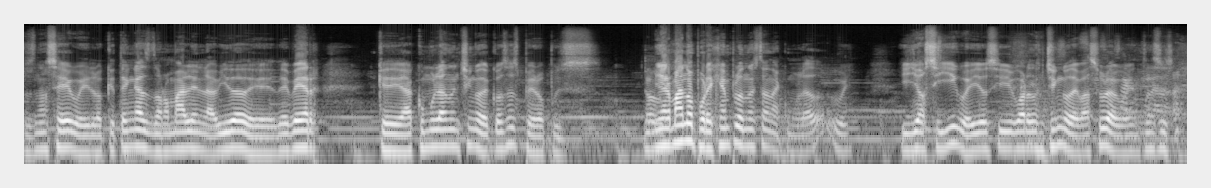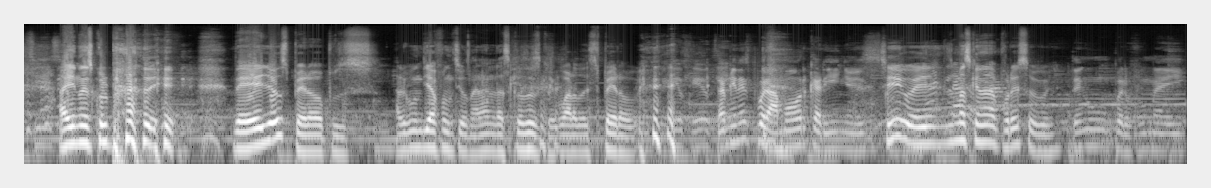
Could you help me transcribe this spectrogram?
pues no sé, güey, lo que tengas normal en la vida de, de ver que acumulan un chingo de cosas, pero pues mi hermano, por ejemplo, no es tan acumulador, güey. Y yo sí, güey, yo sí guardo un chingo de basura, güey. Entonces, ahí no es culpa de, de ellos, pero pues algún día funcionarán las cosas que guardo, espero, güey. Ok, ok, ok. También es por amor, cariño. Es Sí, güey, es más que nada por eso, güey. Tengo un perfume ahí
